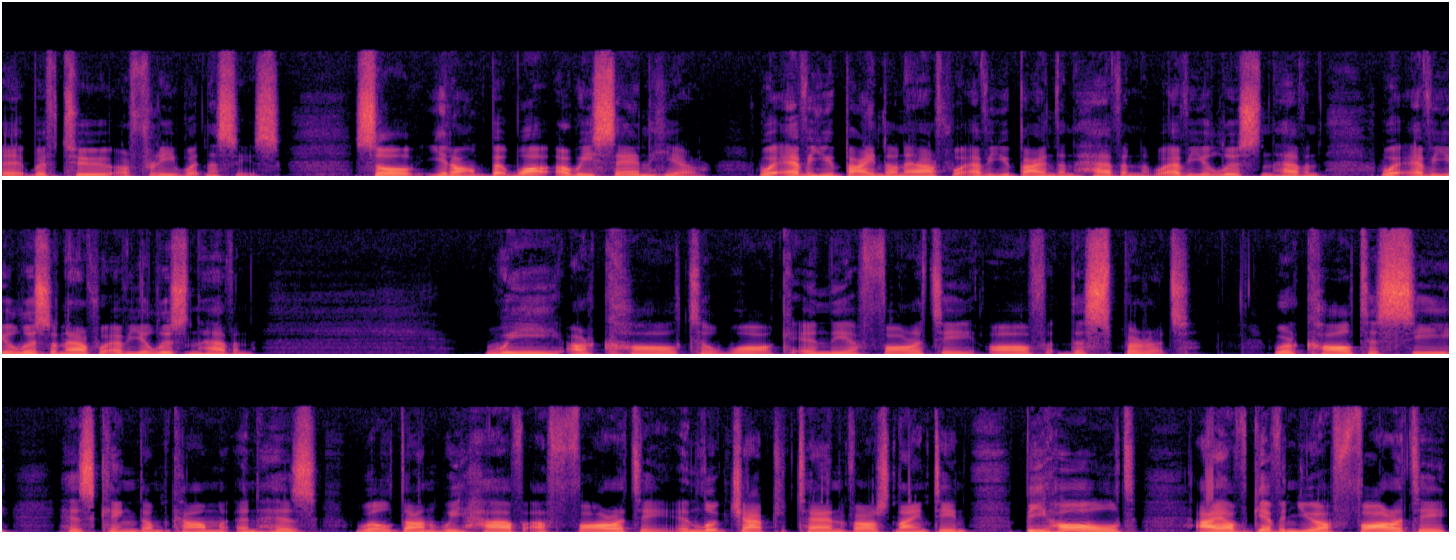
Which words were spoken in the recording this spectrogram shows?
uh, with two or three witnesses. So, you know, but what are we saying here? Whatever you bind on earth, whatever you bind in heaven, whatever you loose in heaven, whatever you loose on earth, whatever you loose in heaven. We are called to walk in the authority of the Spirit. We're called to see His kingdom come and His will done. We have authority. In Luke chapter 10, verse 19, Behold, I have given you authority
